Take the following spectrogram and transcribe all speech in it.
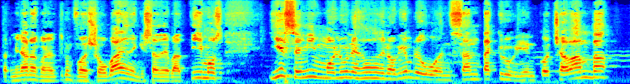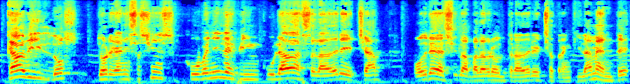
terminaron con el triunfo de Joe Biden, que ya debatimos, y ese mismo lunes 2 de noviembre hubo en Santa Cruz y en Cochabamba cabildos de organizaciones juveniles vinculadas a la derecha, podría decir la palabra ultraderecha tranquilamente,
